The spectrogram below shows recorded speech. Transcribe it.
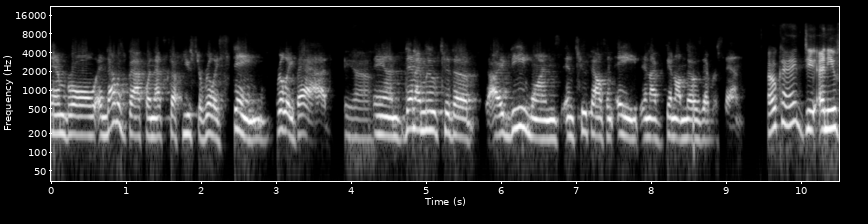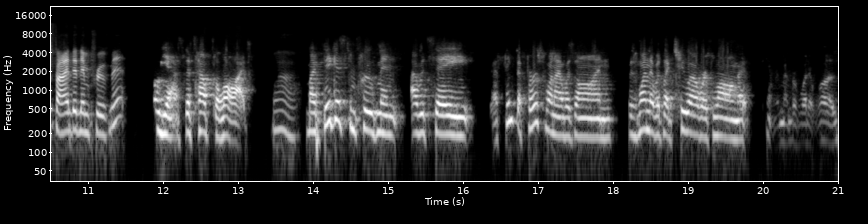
Enbrel. And that was back when that stuff used to really sting really bad. Yeah. And then I moved to the IV ones in 2008, and I've been on those ever since. Okay. Do you, and you find an improvement? Oh yes, that's helped a lot. Wow. My biggest improvement, I would say, I think the first one I was on was one that was like two hours long. I can't remember what it was.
